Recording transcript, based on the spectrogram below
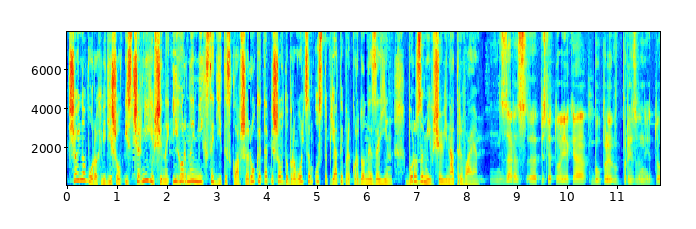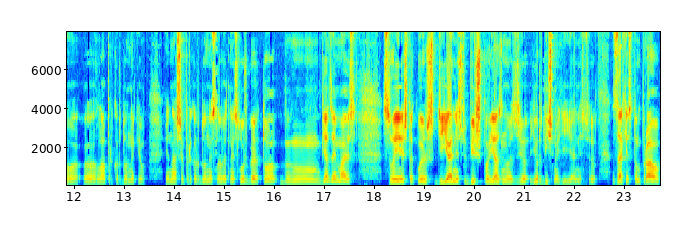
Щойно ворог відійшов із Чернігівщини, Ігор не міг сидіти, склавши руки, та пішов добровольцем у 105-й прикордонний загін, бо розумів, що війна триває. Зараз, е, після того, як я був при- призваний до е, лав прикордонників і нашої прикордонної славетної служби, то я займаюся своєю ж такою ж діяльністю, більш пов'язаною з юридичною діяльністю, захистом прав.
